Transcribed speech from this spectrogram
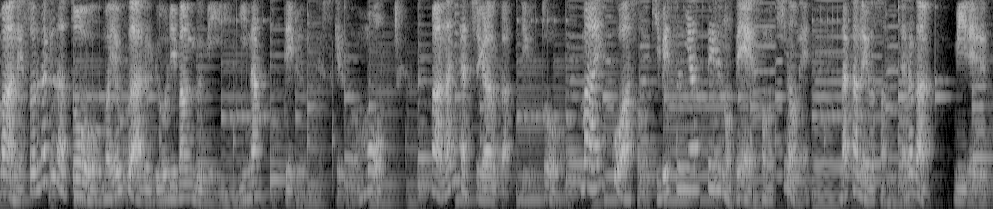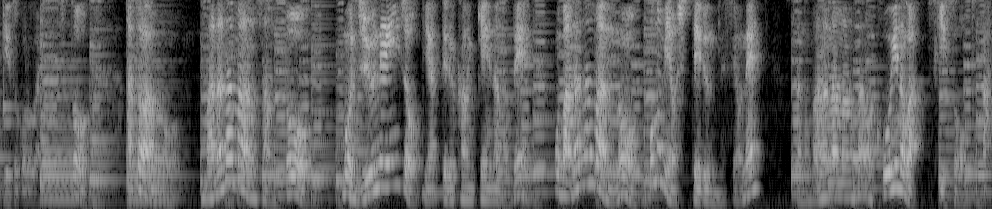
まあね、それだけだと、まあ、よくある料理番組になってるんですけれども、まあ何が違うかっていうと、まあ一個はその木別にやってるので、その木のね、仲の良さみたいなのが見れるっていうところが一つと、あとはあの、バナナマンさんともう10年以上やってる関係なので、もうバナナマンの好みを知っているんですよね。あの、バナナマンさんはこういうのが好きそうとか、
